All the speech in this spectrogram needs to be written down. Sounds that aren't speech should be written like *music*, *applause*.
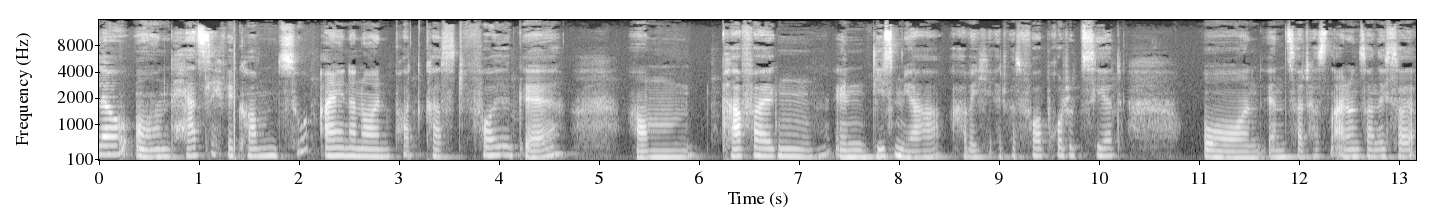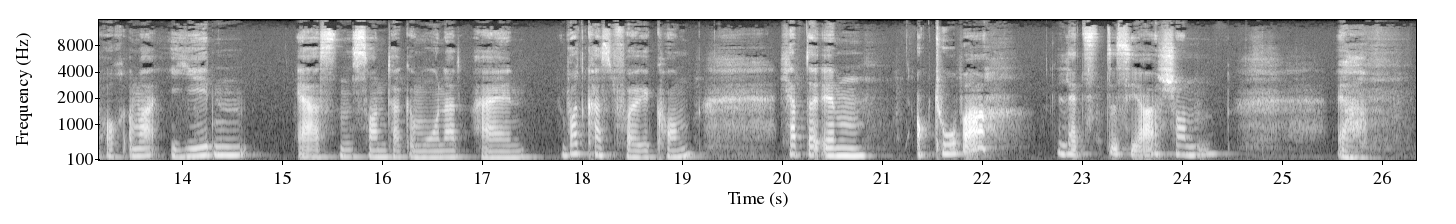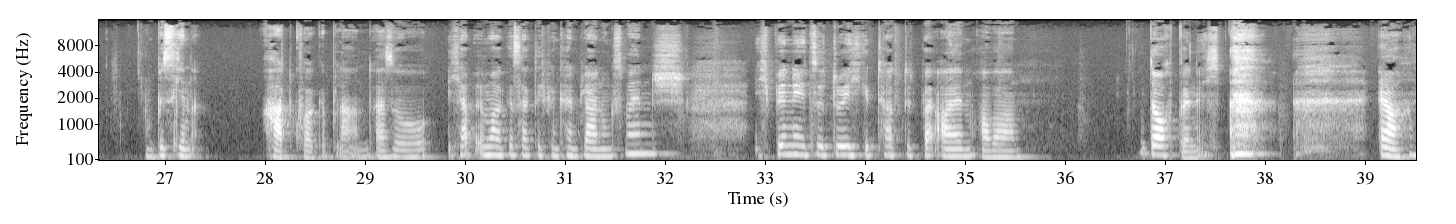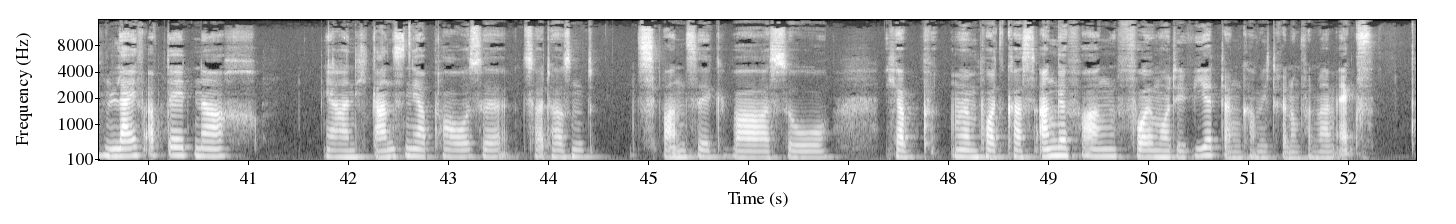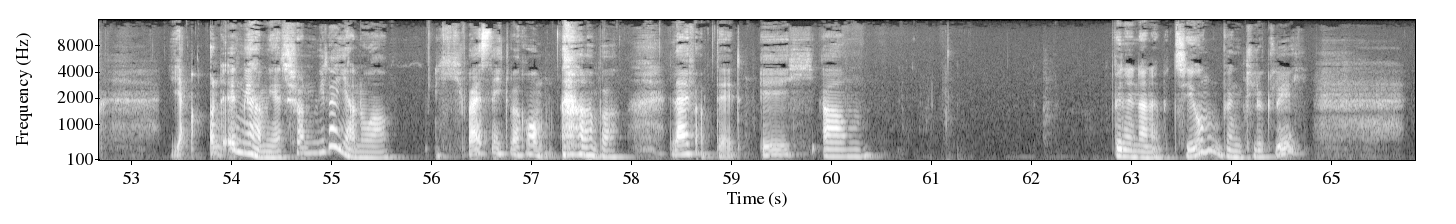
Hallo und herzlich willkommen zu einer neuen Podcast-Folge. Ein ähm, paar Folgen in diesem Jahr habe ich etwas vorproduziert und in 2021 soll auch immer jeden ersten Sonntag im Monat eine Podcast-Folge kommen. Ich habe da im Oktober letztes Jahr schon ja, ein bisschen hardcore geplant. Also ich habe immer gesagt, ich bin kein Planungsmensch. Ich bin nicht so durchgetaktet bei allem, aber doch bin ich. *laughs* ja, ein Live-Update nach ja nicht ganzen Jahr Pause 2020 war so. Ich habe mit dem Podcast angefangen, voll motiviert, dann kam die Trennung von meinem Ex. Ja, und irgendwie haben wir jetzt schon wieder Januar. Ich weiß nicht warum, *laughs* aber Live-Update. Ich ähm, bin in einer Beziehung, bin glücklich.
